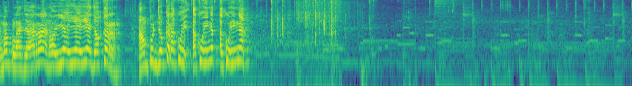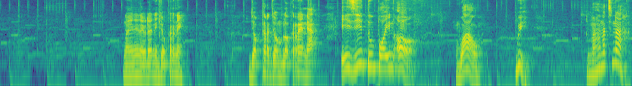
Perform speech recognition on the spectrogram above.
Tema pelajaran. Oh iya iya iya Joker. Ampun Joker aku aku ingat aku ingat. Nah ini udah nih Joker nih. Joker jomblo keren ya. Easy 2.0. Wow. Wih. Gimana cenah?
